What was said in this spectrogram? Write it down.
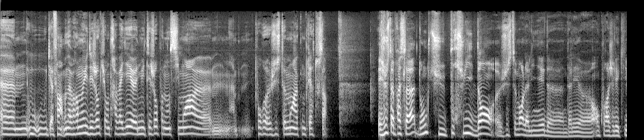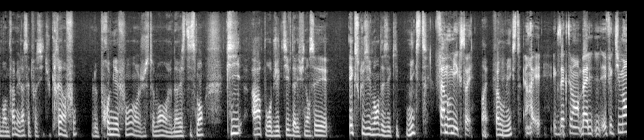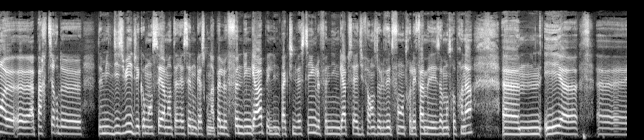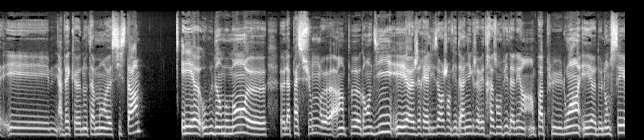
euh où, enfin, on a vraiment eu des gens qui ont travaillé euh, nuit et jour pendant six mois euh, pour justement accomplir tout ça. Et juste après cela, donc tu poursuis dans justement la lignée d'aller encourager l'équilibre homme-femme, et là cette fois-ci tu crées un fonds le premier fonds justement d'investissement qui a pour objectif d'aller financer exclusivement des équipes mixtes. Femmes ou mixtes, oui. Ouais, femmes ou mixtes. Ouais, exactement. Bah, effectivement, euh, euh, à partir de 2018, j'ai commencé à m'intéresser donc à ce qu'on appelle le funding gap et l'impact investing. Le funding gap, c'est la différence de levée de fonds entre les femmes et les hommes entrepreneurs. Euh, et, euh, euh et avec notamment Sista. Et euh, au bout d'un moment, euh, euh, la passion euh, a un peu grandi et j'ai réalisé en janvier dernier que j'avais très envie d'aller un, un, pas plus loin et de lancer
